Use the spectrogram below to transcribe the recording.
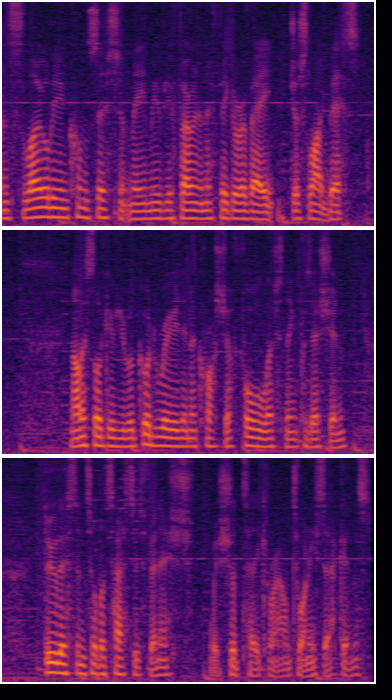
and slowly and consistently move your phone in a figure of 8, just like this. Now this will give you a good reading across your full listening position. Do this until the test is finished, which should take around 20 seconds.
